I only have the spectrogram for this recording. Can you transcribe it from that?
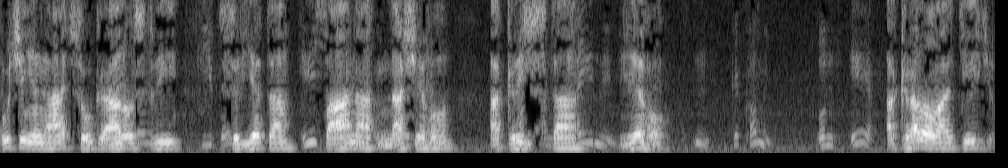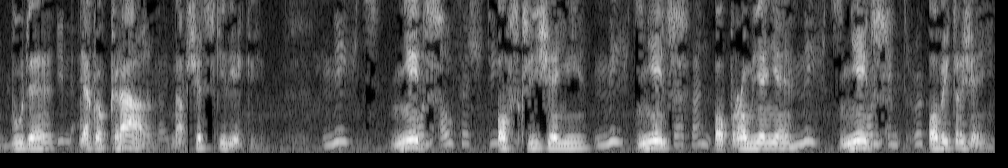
učiněnáč jsou království světa Pána našeho a Krista jeho. A královatíč bude jako král na všechny věky. Nic o vzkříšení, nic o proměně, nic o vytržení.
